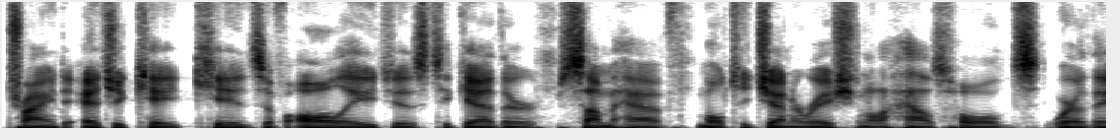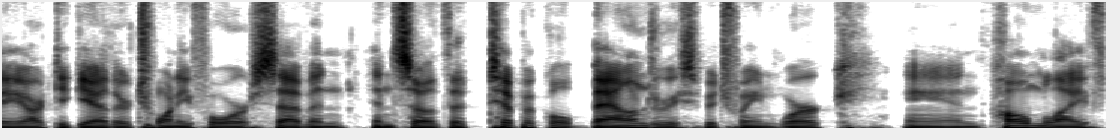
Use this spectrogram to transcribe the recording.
trying to educate kids of all ages together. Some have multi generational households where they are together 24 7. And so the typical boundaries between work and home life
